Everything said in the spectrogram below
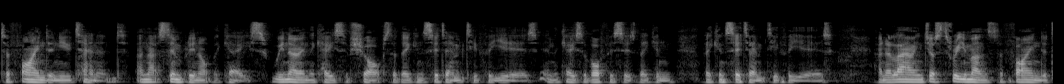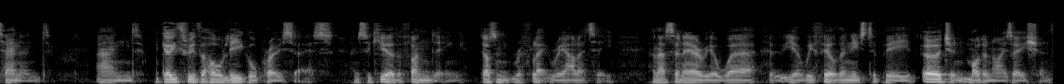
to find a new tenant. And that's simply not the case. We know in the case of shops that they can sit empty for years. In the case of offices, they can, they can sit empty for years. And allowing just three months to find a tenant and go through the whole legal process and secure the funding doesn't reflect reality. And that's an area where you know, we feel there needs to be urgent modernisation.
